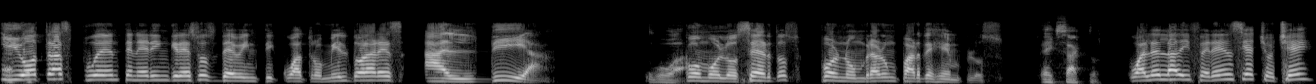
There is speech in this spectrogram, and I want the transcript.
y otras pueden tener ingresos de 24 mil dólares al día, como los cerdos, por nombrar un par de ejemplos. Exacto. ¿Cuál es la diferencia, Choché?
